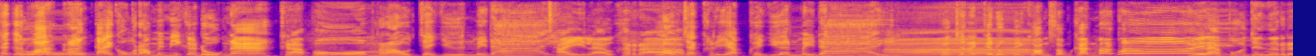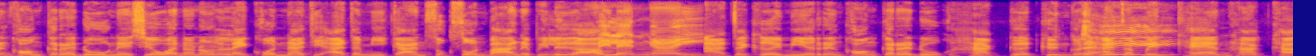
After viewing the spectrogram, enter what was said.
ถ้าเกิดว่าถูกร่างกายของเราไม่มีกระดูกนะครับผมเราจะยืนไม่ได้ ใช่แล้วครับ เราจะขยับขยื่นไม่ได้อ่าเพราะฉะนั้นกระดูกมีความสำคัญมากเลย และพูดถึงเรื่องของกระดูกเนี่ยเชื่อว่าน้องๆหลายๆคนนะที่อาจจะมีการซุกซนบ้างเนี่ยพี่เหลือมไปเล่นไง อาจจะเคยมีเรื่องของกระดูกหักเกิดขึ้นก็ได้เอ้ยอาจจะเป็นแขนหักขา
